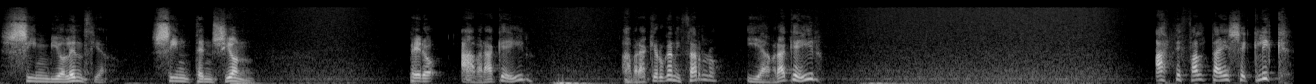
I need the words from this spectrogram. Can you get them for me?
Sin violencia, sin tensión. Pero habrá que ir. Habrá que organizarlo. Y habrá que ir. Hace falta ese clic.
